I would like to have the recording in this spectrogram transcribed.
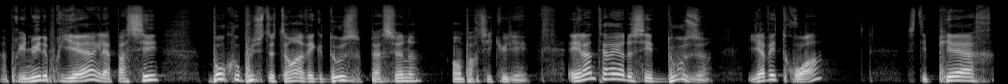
Après une nuit de prière, il a passé beaucoup plus de temps avec 12 personnes en particulier. Et à l'intérieur de ces 12, il y avait trois. C'était Pierre,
